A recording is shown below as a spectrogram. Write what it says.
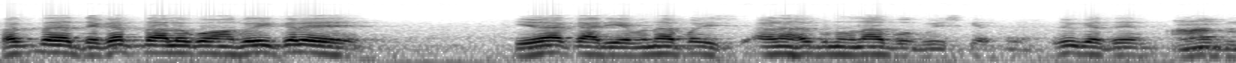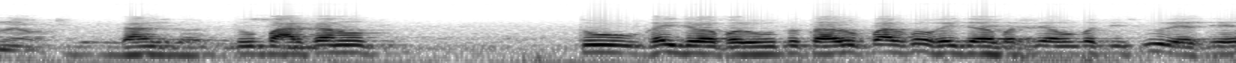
ફક્ત જગતના લોકો આંગળી કરે એવા કાર્ય ના પડીશ અણહકનું ના ભોગવીશ કે શું કે છે? કારણ કે તું પારકાનું તું ખાઈ જવા ફરવું તો તારું પારકો ખાઈ જવા પછી આમાં પછી શું રહેશે?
